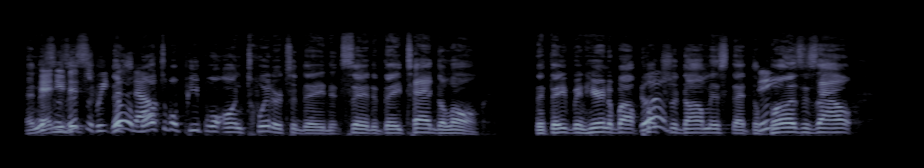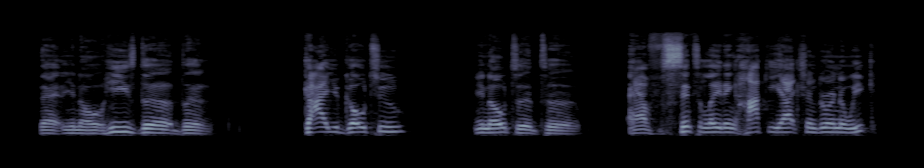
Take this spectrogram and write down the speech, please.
And, this and you is, did this is- tweet there this were multiple people on Twitter today that said that they tagged along, that they've been hearing about Good. Puckstradamus, that the See? buzz is out, that you know he's the the guy you go to, you know, to to have scintillating hockey action during the week.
